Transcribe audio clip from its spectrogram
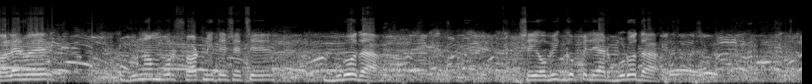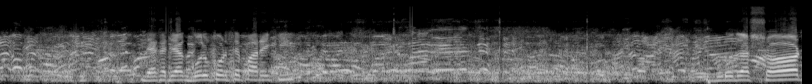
দলের হয়ে দু নম্বর শট নিতে এসেছে বুড়োদা। সেই অভিজ্ঞ প্লেয়ার বুড়োদা। দেখা যাক গোল করতে পারে কি। বুড়োদার শট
